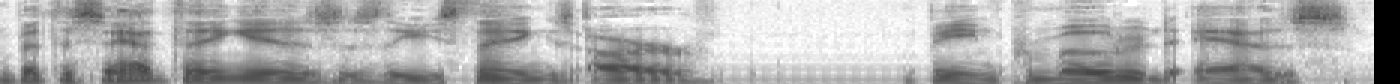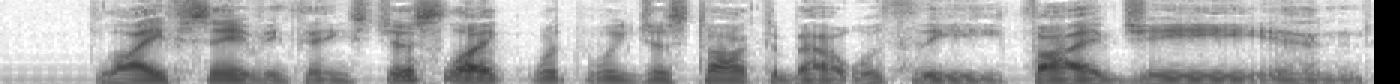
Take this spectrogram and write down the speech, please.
but the sad thing is is these things are being promoted as life-saving things just like what we just talked about with the 5G and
